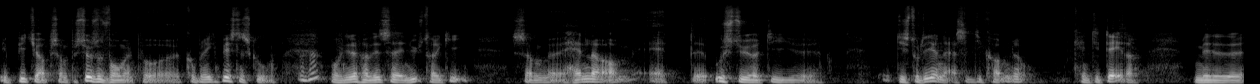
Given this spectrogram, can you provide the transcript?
et bidjob som bestyrelsesformand på øh, Copenhagen Business School, uh-huh. hvor vi netop har vedtaget en ny strategi, som øh, handler om at øh, udstyre de, de studerende, altså de kommende kandidater, med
